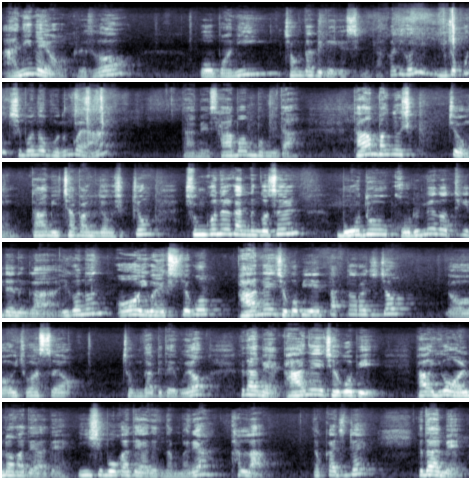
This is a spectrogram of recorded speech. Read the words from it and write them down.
아니네요. 그래서 5번이 정답이 되겠습니다. 그러니까 이건 무조건 집어넣어 보는 거야. 다음에 4번 봅니다. 다음 방정식 중, 다음 2차 방정식 중 중근을 갖는 것을 모두 고르면 어떻게 되는가? 이거는 어 이거 x제곱 반의 제곱이 얘딱 떨어지죠? 어 좋았어요. 정답이 되고요. 그 다음에 반의 제곱이 바- 이거 얼마가 돼야 돼? 25가 돼야 된단 말이야. 탈락. 여기까지 돼? 그 다음에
